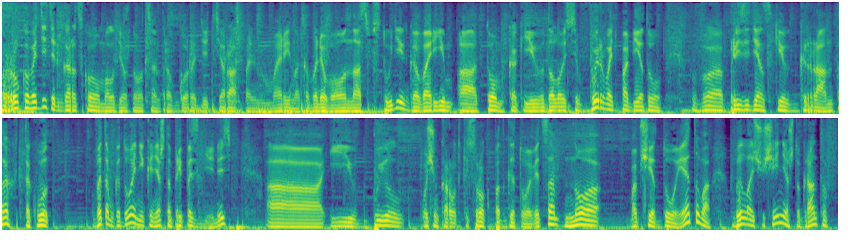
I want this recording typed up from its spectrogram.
Руководитель городского молодежного центра в городе Тирасполь Марина Ковалева у нас в студии. Говорим о том, как ей удалось вырвать победу в президентских грантах. Так вот, в этом году они, конечно, припозднились, а, и был очень короткий срок подготовиться, но вообще до этого было ощущение, что грантов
